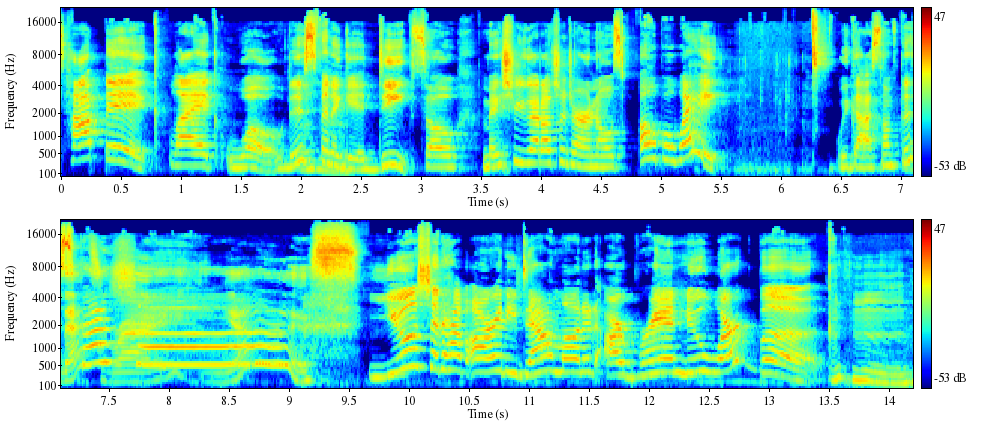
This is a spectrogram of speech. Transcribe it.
topic. Like, whoa, this Mm-hmm. finna get deep. So make sure you got out your journals. Oh, but wait, we got something That's special. right. Yes. You should have already downloaded our brand new workbook. Hmm.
